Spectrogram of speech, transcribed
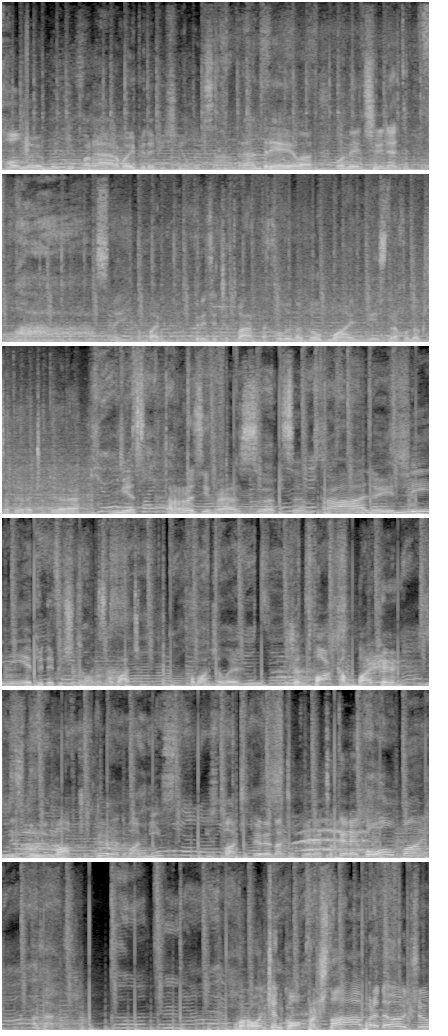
хвилинної перерви. І підопічні Олександра Андрієва. Вони чинять класний камбек. 34 хвилина Голдмайн. Міст рахунок 4-4. Міст розіграє з центральної лінії. Підопічні. Побачимо. Побачили вже два камбеки. Із 0-2 в 4-2 міст. Із 2-4 на 4-4 Голдмайн. А зараз Воронченко пройшла передачу.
